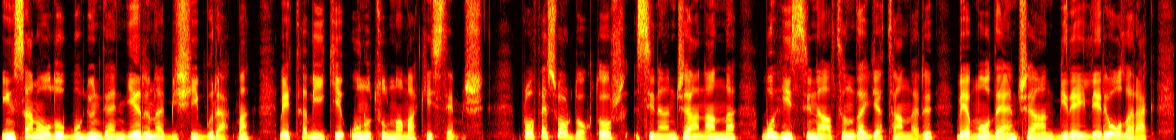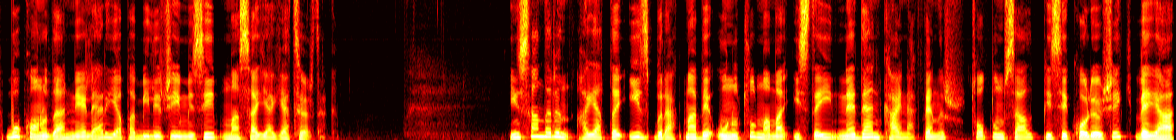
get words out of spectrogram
insanoğlu bugünden yarına bir şey bırakmak ve tabii ki unutulmamak istemiş. Profesör Doktor Sinan Canan'la bu hissin altında yatanları ve modern çağın bireyleri olarak bu konuda neler yapabileceğimizi masaya yatırdık. İnsanların hayatta iz bırakma ve unutulmama isteği neden kaynaklanır? Toplumsal, psikolojik veya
